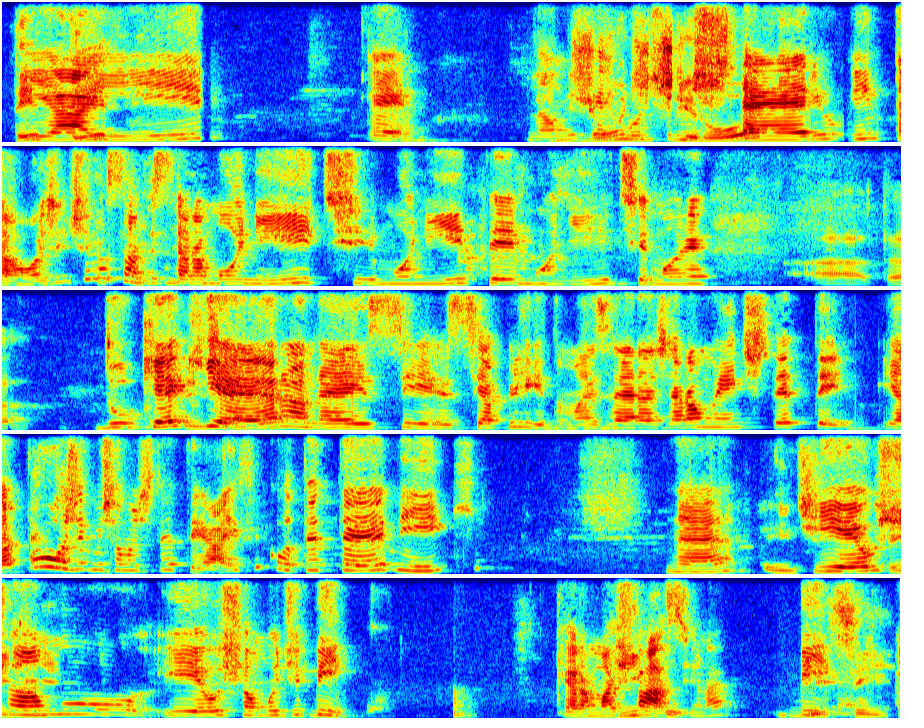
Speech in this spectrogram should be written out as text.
TT? E aí, é, não me de pergunte mistério. Então, a gente não sabe se era Monite, Monite, Monite, Monite. Ah, tá. Do que Entendi. que era, né, esse, esse apelido, mas era geralmente TT. E até hoje ele me chama de TT. Aí ficou TT, Nick, né? Entendi. E eu Entendi. chamo e eu chamo de Bico, que era mais Bico? fácil, né? Bico. Sim.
